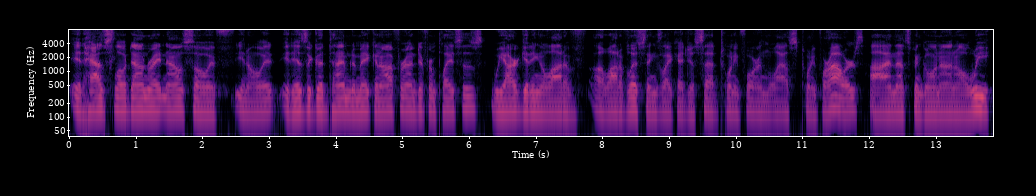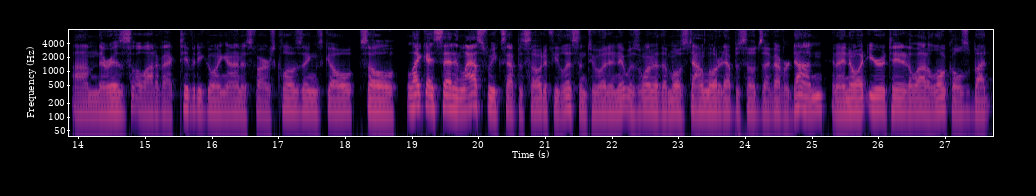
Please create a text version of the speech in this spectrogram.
it has slowed down right now. So if, you know, it, it is a good time to make an offer on different places. We are getting a lot of, a lot of listings, like I just said, 24 in the last 24 hours. Uh, and that's been going on all week. Um, there is a lot of activity going on as far as closings go. So, like I said in last week's episode, if you listen to it, and it was one of the most downloaded episodes I've ever done, and I know it irritated a lot of locals, but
